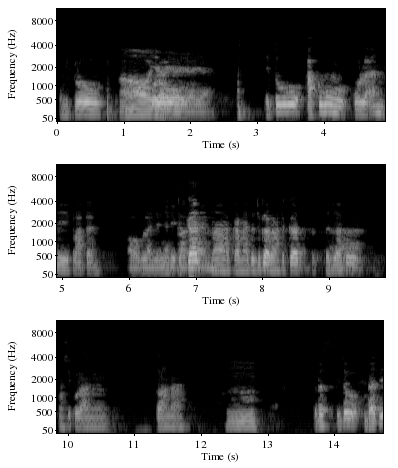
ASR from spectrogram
Uniqlo Oh iya iya iya iya. itu aku kulaan di Klaten Oh belanjanya di dekat Klaten. nah karena itu juga karena dekat jadi Nah. aku masih kulaan celana Hmm. Terus itu berarti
